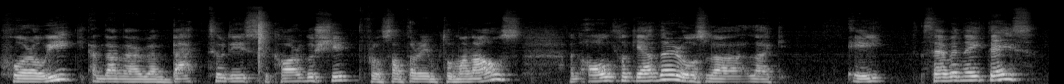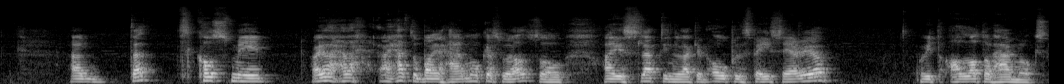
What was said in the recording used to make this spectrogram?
for a week and then I went back to this cargo ship from Santarém to Manaus and all together it was like eight, seven, eight days and that cost me I, I had to buy a hammock as well so I slept in like an open space area with a lot of hammocks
